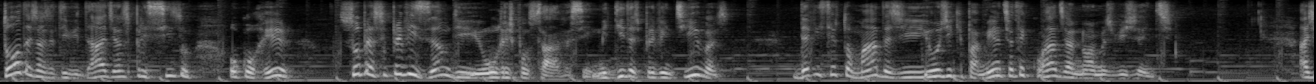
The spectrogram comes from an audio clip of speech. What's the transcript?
Todas as atividades elas precisam ocorrer sob a supervisão de um responsável. Assim, medidas preventivas devem ser tomadas e os equipamentos adequados às normas vigentes. As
